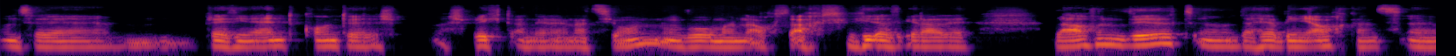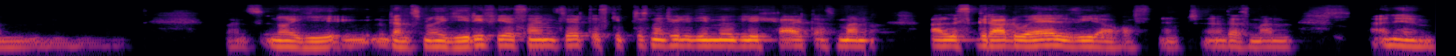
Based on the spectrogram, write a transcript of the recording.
unser Präsident Conte spricht an der Nation, wo man auch sagt, wie das gerade laufen wird. Und daher bin ich auch ganz, ähm, ganz, neugierig, ganz neugierig, wie es sein wird. Es gibt es natürlich die Möglichkeit, dass man alles graduell wieder öffnet, dass man eine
